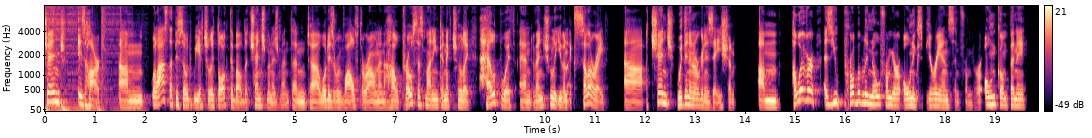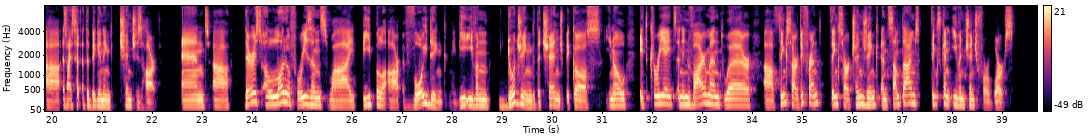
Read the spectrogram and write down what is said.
Change is hard. Um, well, last episode, we actually talked about the change management and uh, what is revolved around and how process mining can actually help with and eventually even accelerate uh, a change within an organization. Um, however, as you probably know from your own experience and from your own company, uh, as I said at the beginning, change is hard. And uh, there is a lot of reasons why people are avoiding, maybe even dodging the change because, you know, it creates an environment where uh, things are different, things are changing, and sometimes things can even change for worse.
